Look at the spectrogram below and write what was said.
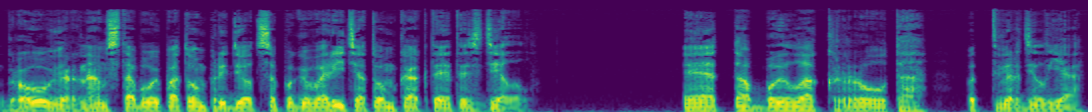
«Гроувер, нам с тобой потом придется поговорить о том, как ты это сделал». «Это было круто», — подтвердил я.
